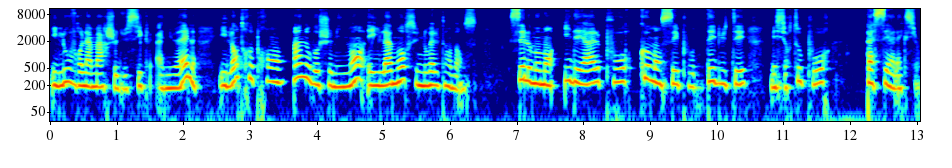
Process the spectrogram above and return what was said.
Il ouvre la marche du cycle annuel, il entreprend un nouveau cheminement et il amorce une nouvelle tendance. C'est le moment idéal pour commencer, pour débuter, mais surtout pour passer à l'action.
